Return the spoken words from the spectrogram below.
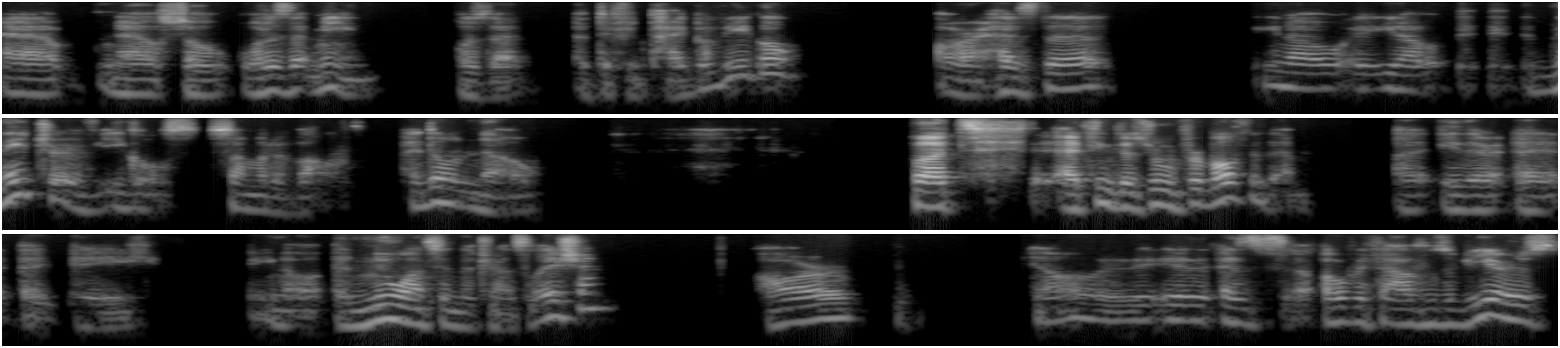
Uh, now, so what does that mean? Was that a different type of eagle, or has the, you know, you know, nature of eagles somewhat evolved? I don't know, but I think there's room for both of them. Uh, either a, a, a, you know, a nuance in the translation, or, you know, as over thousands of years,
